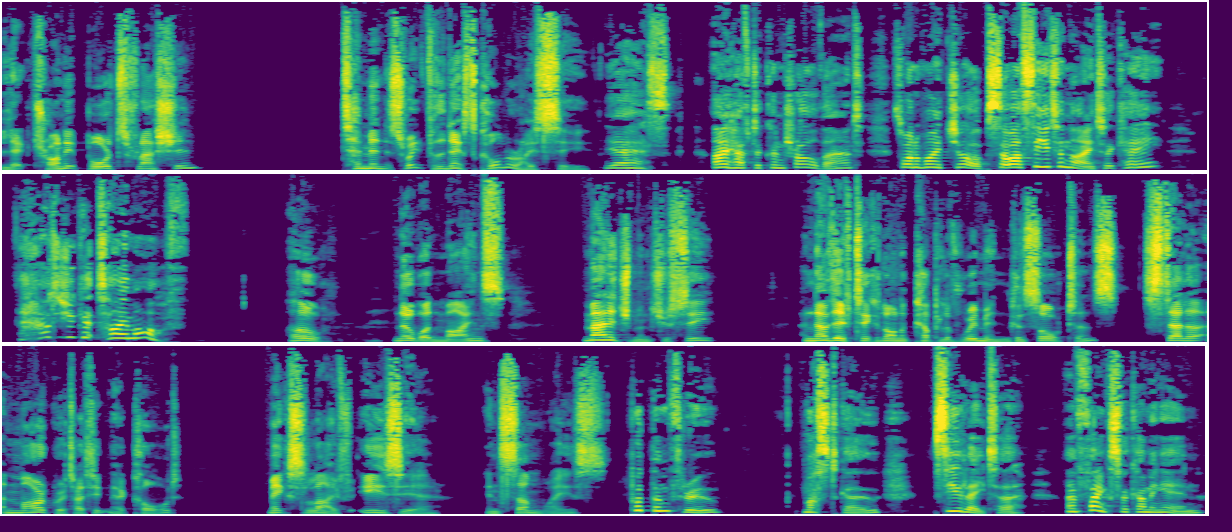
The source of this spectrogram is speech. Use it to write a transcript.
Electronic boards flashing. Ten minutes wait for the next caller, I see. Yes. I have to control that. It's one of my jobs, so I'll see you tonight, okay? How did you get time off? Oh, no one minds. Management, you see. And now they've taken on a couple of women consultants. Stella and Margaret, I think they're called. Makes life easier in some ways. Put them through. Must go. See you later, and thanks for coming in.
